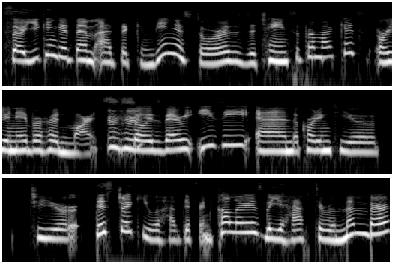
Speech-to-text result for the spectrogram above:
So you can get them at the convenience stores, the chain supermarkets, or your neighborhood marts. Mm-hmm. So it's very easy, and according to your to your district, you will have different colors, but you have to remember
